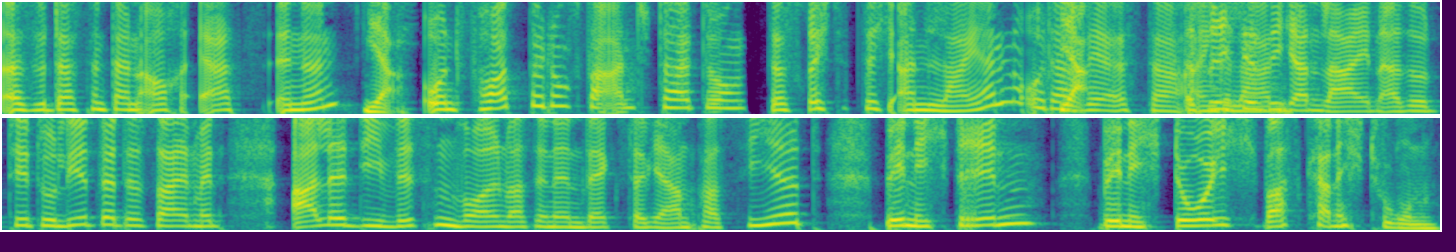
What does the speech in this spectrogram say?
Also das sind dann auch ÄrztInnen. Ja. Und Fortbildungsveranstaltungen, das richtet sich an Laien oder ja, wer ist da es eingeladen? richtet sich an Laien. Also tituliert wird es sein mit alle, die wissen wollen, was in den Wechseljahren passiert. Bin ich drin? Bin ich durch? Was kann ich tun?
